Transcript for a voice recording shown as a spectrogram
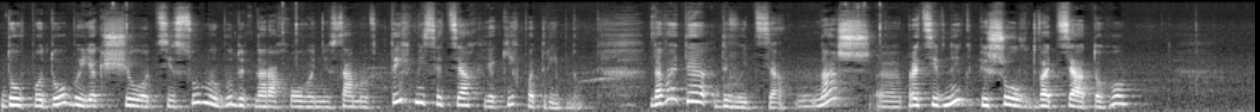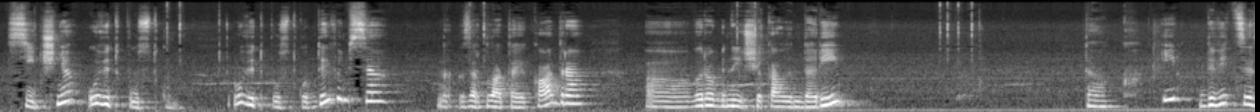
до вподоби, якщо ці суми будуть нараховані саме в тих місяцях, яких потрібно. Давайте дивитися. Наш е, працівник пішов 20 січня у відпустку. У відпустку дивимося, зарплата і кадра, е, виробничі календарі. Так, і дивіться,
